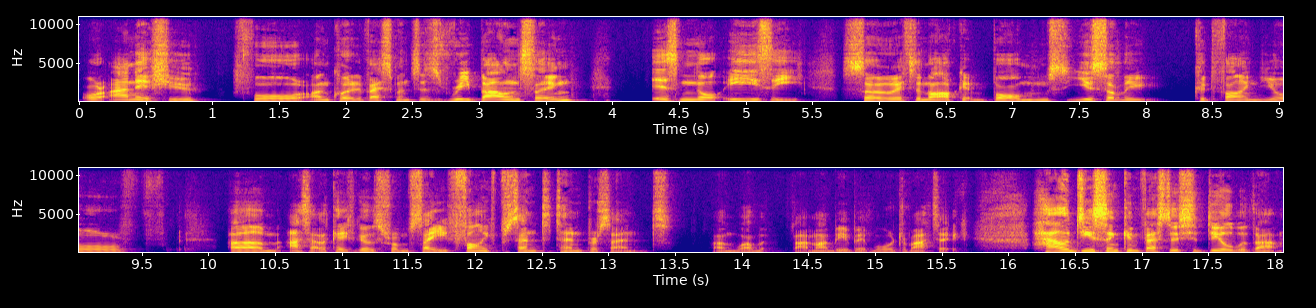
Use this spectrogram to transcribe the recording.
or an issue for unquote investments is rebalancing is not easy. So if the market bombs you suddenly could find your um, asset allocation goes from say five percent to ten percent. Um, well, that might be a bit more dramatic. How do you think investors should deal with that?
